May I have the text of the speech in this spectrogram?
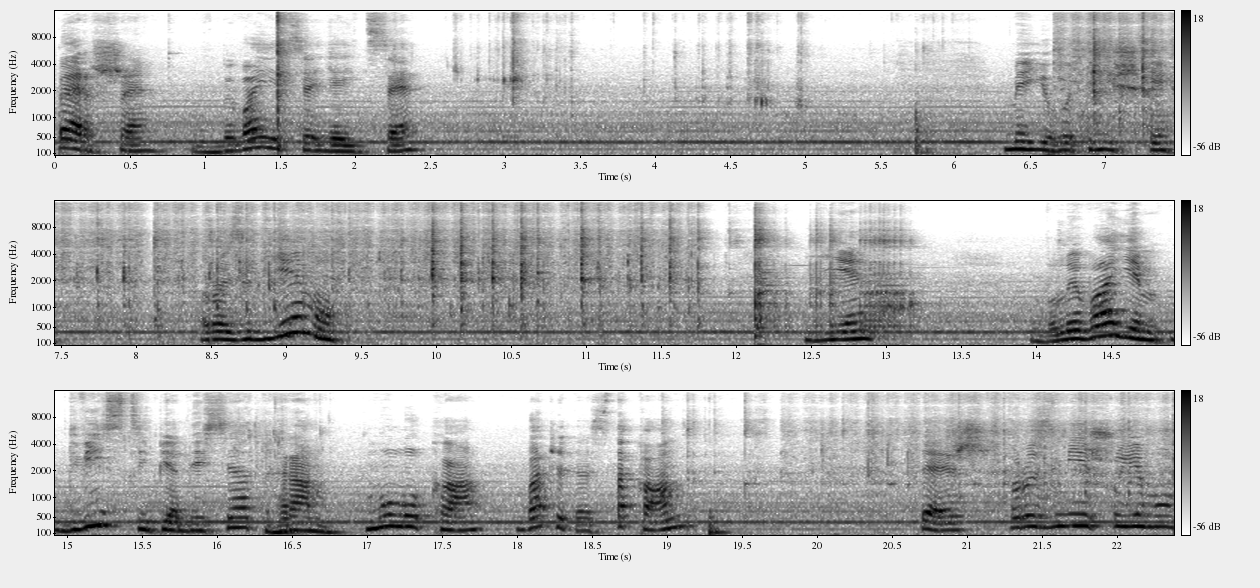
Перше вбивається яйце. Ми його трішки розіб'ємо. Є. Вливаємо 250 грам молока. Бачите, стакан. Теж розмішуємо.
